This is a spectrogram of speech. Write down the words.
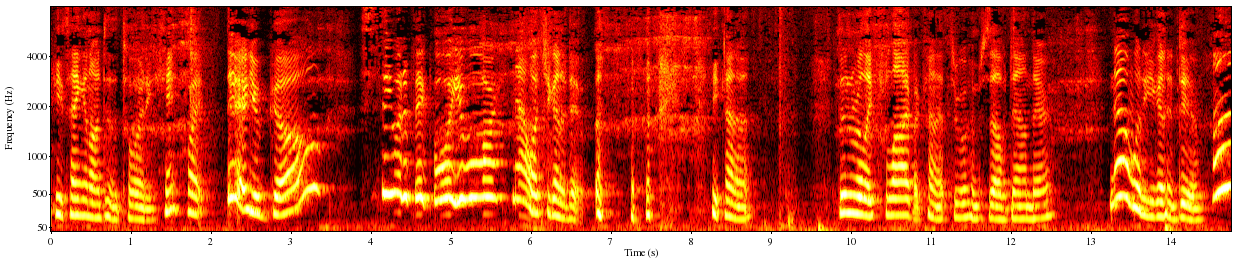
He's hanging on to the toy and he can't quite. There you go. See what a big boy you are? Now what you gonna do? he kind of didn't really fly, but kind of threw himself down there. Now what are you gonna do, huh?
